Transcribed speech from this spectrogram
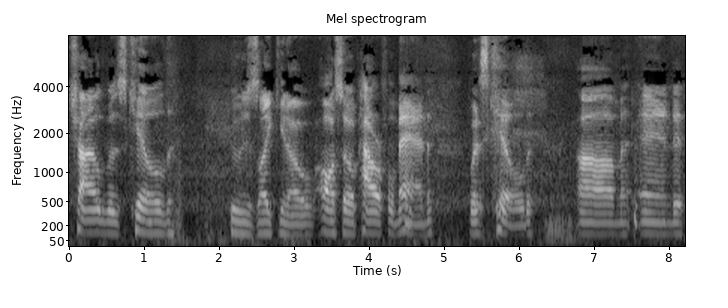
child was killed, who's like you know also a powerful man, was killed, um, and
